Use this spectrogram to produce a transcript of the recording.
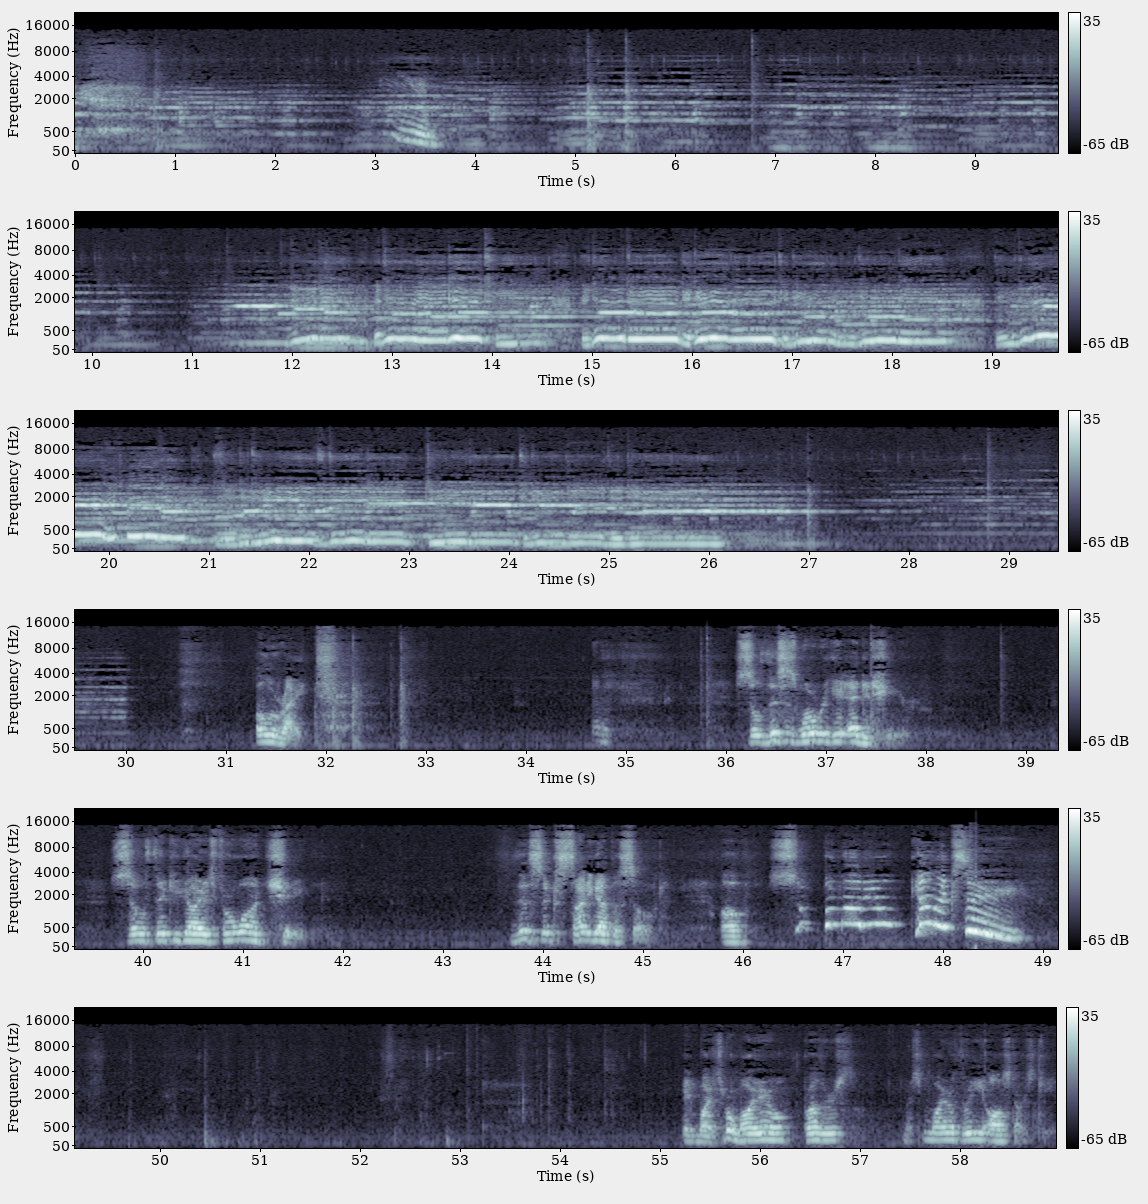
So this is where we get ended here. So thank you guys for watching this exciting episode of Super Mario Galaxy. In my Super Mario Brothers, my Super Mario 3 All-Stars game.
